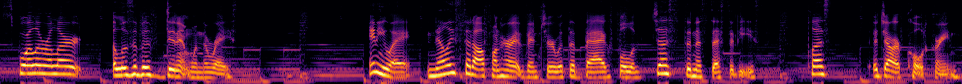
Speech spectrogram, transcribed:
Spoiler alert Elizabeth didn't win the race. Anyway, Nellie set off on her adventure with a bag full of just the necessities, plus a jar of cold cream.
